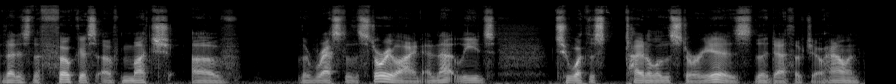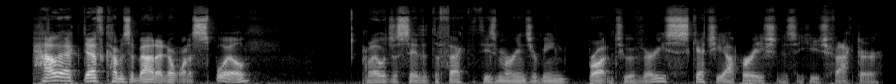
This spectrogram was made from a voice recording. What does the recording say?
that is the focus of much of the rest of the storyline, and that leads to what the title of the story is the death of Joe Hallen. How that death comes about, I don't want to spoil, but I will just say that the fact that these Marines are being brought into a very sketchy operation is a huge factor.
